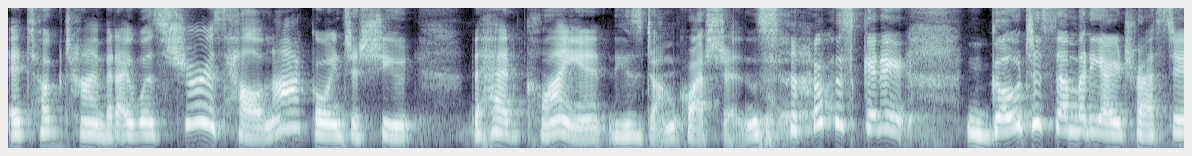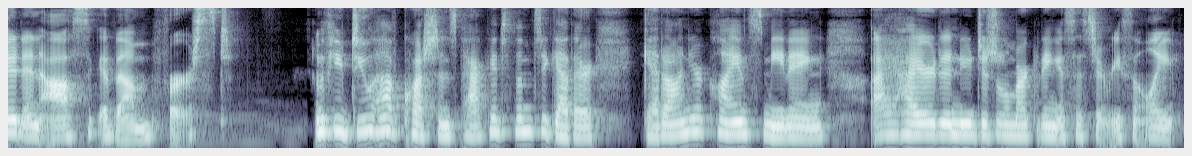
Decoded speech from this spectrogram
It took time, but I was sure as hell not going to shoot the head client these dumb questions. I was going to go to somebody I trusted and ask them first. If you do have questions, package them together, get on your client's meeting. I hired a new digital marketing assistant recently.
